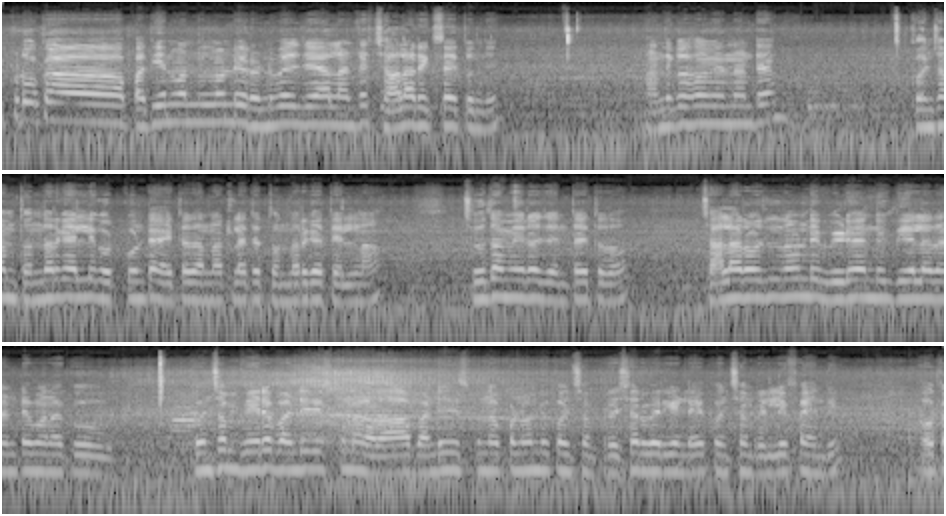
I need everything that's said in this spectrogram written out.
ఇప్పుడు ఒక పదిహేను వందల నుండి రెండు వేలు చేయాలంటే చాలా రిక్స్ అవుతుంది. అందుకోసం ఏంటంటే కొంచెం తొందరగా వెళ్ళి కొట్టుకుంటే అవుతుంది అన్నట్లయితే తొందరగా అయితే వెళ్ళినా చూద్దాం ఈరోజు ఎంత అవుతుందో. చాలా రోజుల నుండి వీడియో ఎందుకు తీయలేదంటే మనకు కొంచెం వేరే బండి తీసుకున్నా కదా ఆ బండి తీసుకున్నప్పటి నుండి కొంచెం ప్రెషర్ పెరిగిండే కొంచెం రిలీఫ్ అయింది. ఒక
